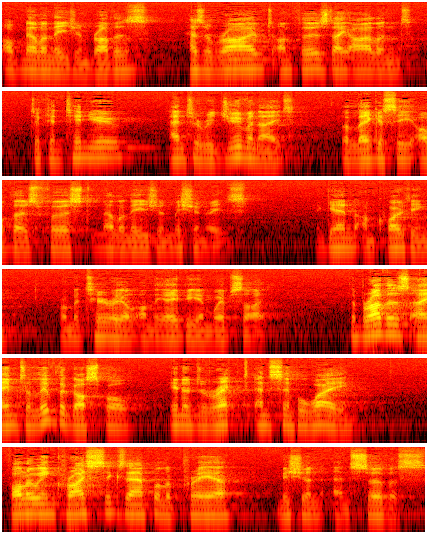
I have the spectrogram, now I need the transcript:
of Melanesian brothers has arrived on Thursday Island to continue and to rejuvenate the legacy of those first Melanesian missionaries. Again, I'm quoting from material on the ABM website. The brothers aim to live the gospel in a direct and simple way, following Christ's example of prayer, mission, and service.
